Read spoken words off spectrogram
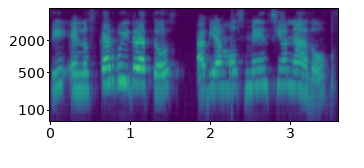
¿Sí? En los carbohidratos habíamos mencionado,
